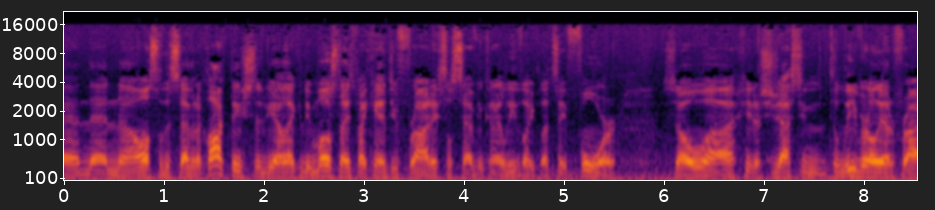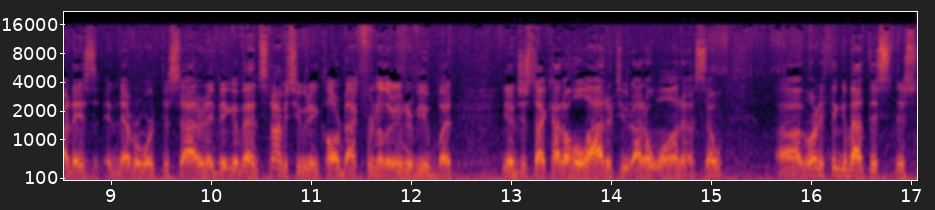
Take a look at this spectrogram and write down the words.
And then uh, also the seven o'clock thing. She said, you know, I can do most nights, but I can't do Friday till seven. Can I leave like let's say four? So, uh, you know, she's asking to leave early on Fridays and never work the Saturday big events. And obviously, we didn't call her back for another interview, but, you know, just that kind of whole attitude, I don't want to. So, uh, I want to think about this this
